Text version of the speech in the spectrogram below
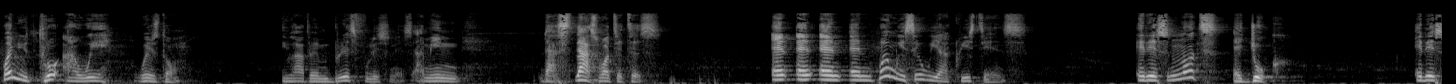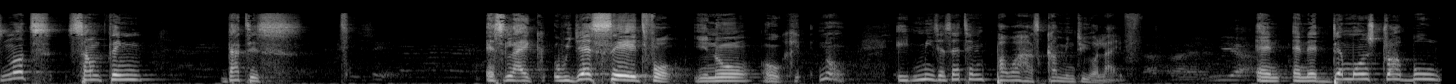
When you throw away wisdom, you have embraced foolishness. I mean, that's that's what it is. And and and and when we say we are Christians, it is not a joke. It is not something that is it's like we just say it for, you know, okay. No. It means a certain power has come into your life. And and a demonstrable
